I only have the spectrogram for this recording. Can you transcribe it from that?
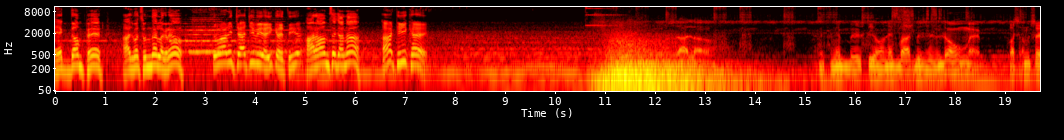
एकदम फिट आज बहुत सुंदर लग रहे हो। तुम्हारी चाची भी यही कहती है। आराम से जाना। हाँ ठीक है। इतनी बेइज्जती होने के बाद भी ज़िंदा हूँ मैं कसम से।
